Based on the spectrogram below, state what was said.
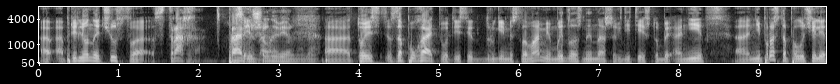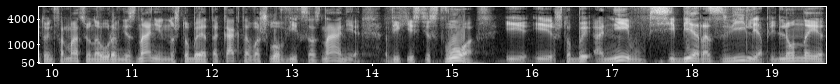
а, определенное чувство страха. Правильно. Совершенно верно, да. А, то есть запугать, вот если другими словами, мы должны наших детей, чтобы они а, не просто получили эту информацию на уровне знаний, но чтобы это как-то вошло в их сознание, в их естество, и, и чтобы они в себе развили определенную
